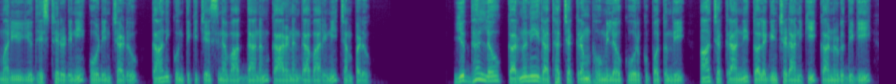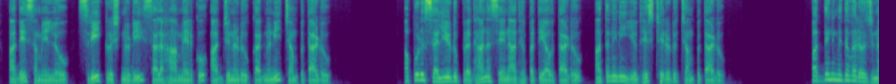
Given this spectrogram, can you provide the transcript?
మరియు యుధిష్ఠిరుడిని ఓడించాడు కాని కుంతికి చేసిన వాగ్దానం కారణంగా వారిని చంపడు. యుద్ధంలో కర్ణుని రథచక్రం భూమిలో కూరుకుపోతుంది. ఆ చక్రాన్ని తొలగించడానికి కర్ణుడు దిగి అదే సమయంలో శ్రీకృష్ణుడి సలహా మేరకు అర్జునుడు కర్ణుని చంపుతాడు. అప్పుడు శల్యుడు ప్రధాన సేనాధిపతి అవుతాడు అతనిని యుధిష్ఠిరుడు చంపుతాడు. పద్దెనిమిదవ రోజున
